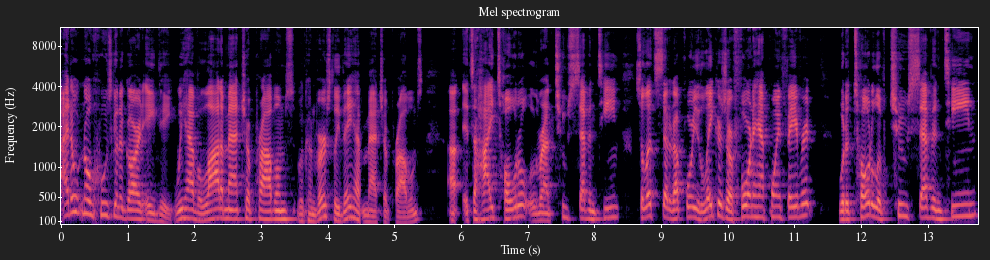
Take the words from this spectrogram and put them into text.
I don't know who's going to guard AD. We have a lot of matchup problems. But conversely, they have matchup problems. Uh, it's a high total, around 217. So let's set it up for you. The Lakers are a four and a half point favorite with a total of 217.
